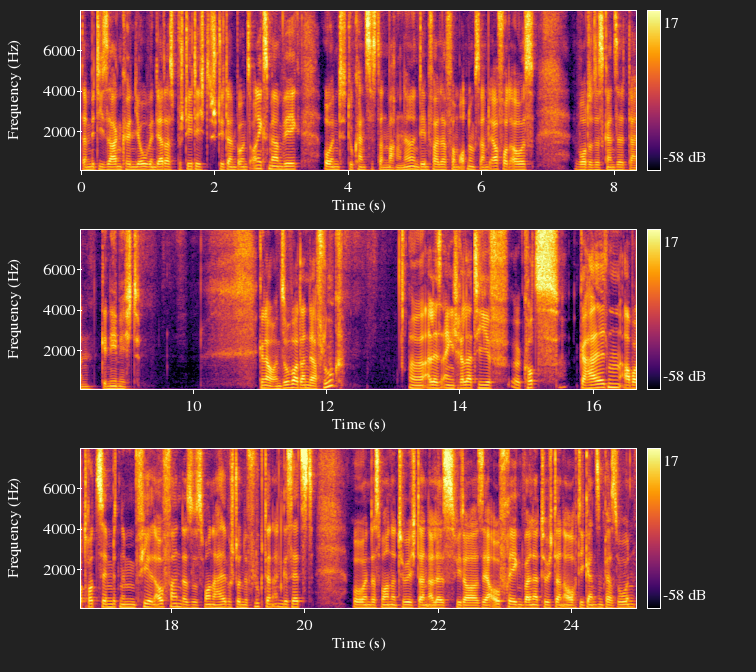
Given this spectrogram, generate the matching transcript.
damit die sagen können, jo, wenn der das bestätigt, steht dann bei uns auch nichts mehr im Weg und du kannst es dann machen. Ne? In dem Fall vom Ordnungsamt Erfurt aus wurde das Ganze dann genehmigt. Genau, und so war dann der Flug. Äh, alles eigentlich relativ äh, kurz gehalten, aber trotzdem mit einem vielen Aufwand. Also es war eine halbe Stunde Flug dann angesetzt. Und das war natürlich dann alles wieder sehr aufregend, weil natürlich dann auch die ganzen Personen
